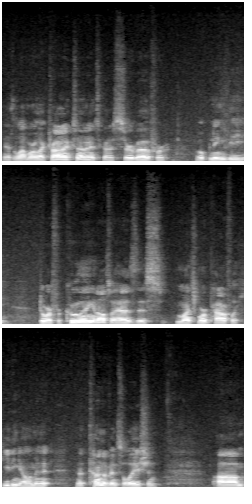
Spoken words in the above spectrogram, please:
it has a lot more electronics on it it's got a servo for opening the door for cooling It also has this much more powerful heating element in it and a ton of insulation um,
